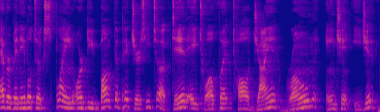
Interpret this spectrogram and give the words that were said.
ever been able to explain or debunk the pictures he took. Did a 12 foot tall giant roam ancient Egypt?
